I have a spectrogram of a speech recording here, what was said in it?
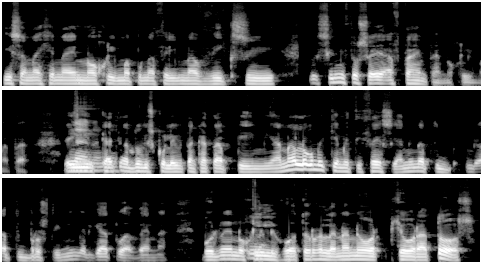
ή σαν να έχει ένα ενόχλημα που να θέλει να δείξει. Συνήθως ε, αυτά είναι τα ενοχλήματα. Ναι, ή ναι, ναι. κάτι να τον δυσκολεύει, όταν καταπίνει. Ανάλογα και με τη θέση. Αν είναι από την, από την μπροστινή μεριά του αδένα, μπορεί να ενοχλεί ναι. λιγότερο, αλλά να είναι πιο ορατός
